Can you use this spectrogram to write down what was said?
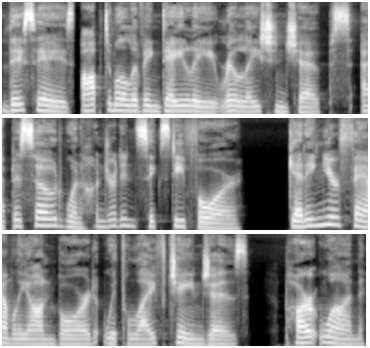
This is Optimal Living Daily Relationships, episode 164 Getting Your Family on Board with Life Changes, part 1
